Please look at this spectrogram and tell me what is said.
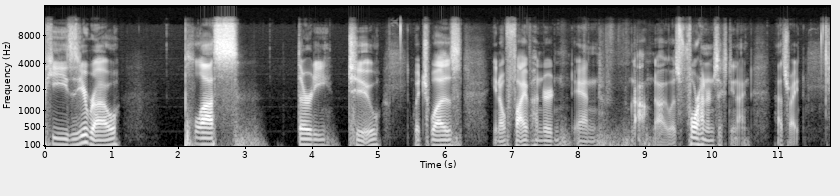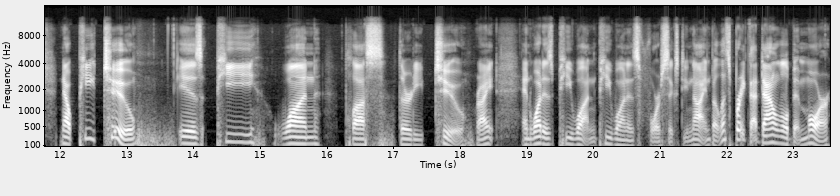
P0 plus 32, which was, you know, 500 and, no, no, it was 469. That's right. Now, P2 is P1 plus 32, right? And what is P1? P1 is 469. But let's break that down a little bit more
